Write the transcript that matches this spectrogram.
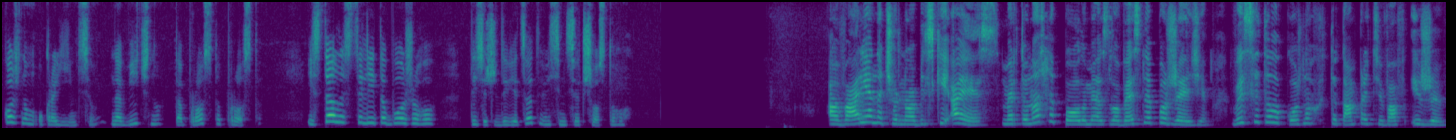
кожному українцю навічно та просто-просто. І сталося це літо Божого 1986-го. Аварія на Чорнобильській АЕС, смертоносне полум'я, зловесне пожежі, висвітило кожного, хто там працював і жив,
